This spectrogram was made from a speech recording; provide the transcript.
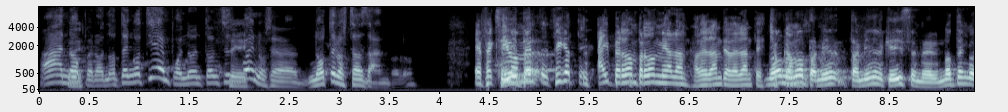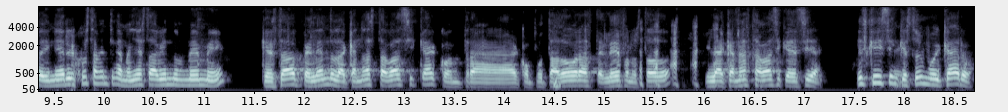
Ah, no, pero no tengo tiempo, ¿no? Entonces, bueno, o sea, no te lo estás dando, ¿no? Efectivamente, fíjate. Ay, perdón, perdón, mi Alan. Adelante, adelante. No, no, no, también, también el que dicen, el no tengo dinero. Y justamente en la mañana estaba viendo un meme que estaba peleando la canasta básica contra computadoras, teléfonos, todo. y la canasta básica decía, es que dicen que estoy muy caro.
